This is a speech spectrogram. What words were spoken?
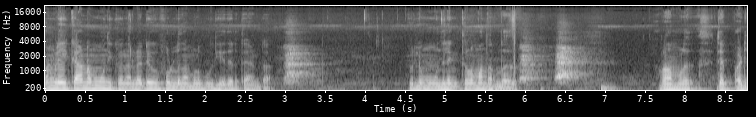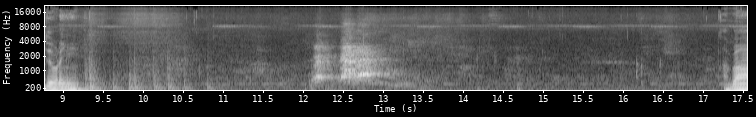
നമ്മൾ ഈ കാണുന്ന മൂന്നിക്കൊന്നര നല്ല ഫുള്ള് നമ്മൾ പുതിയതെടുത്താണ് കേട്ടോ ഒരു മൂന്ന് ലെങ്ത്തോളം വന്നിട്ടുണ്ടത് അപ്പോൾ നമ്മൾ സ്റ്റെപ്പ് അടിച്ച് തുടങ്ങി. അപ്പോൾ ആ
